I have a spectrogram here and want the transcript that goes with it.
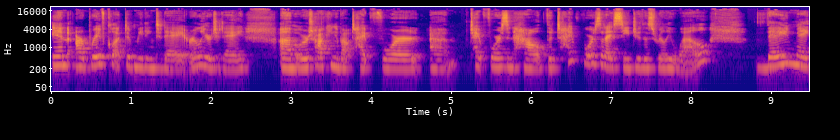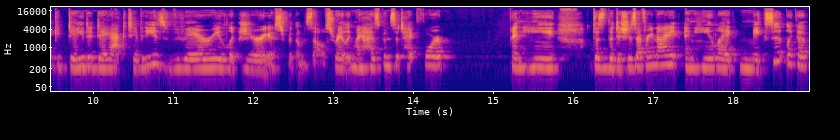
In our brave collective meeting today earlier today um, we were talking about type four um, type fours and how the type fours that i see do this really well. They make day-to-day activities very luxurious for themselves right? Like my husband's a type four and he does the dishes every night and he like makes it like a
